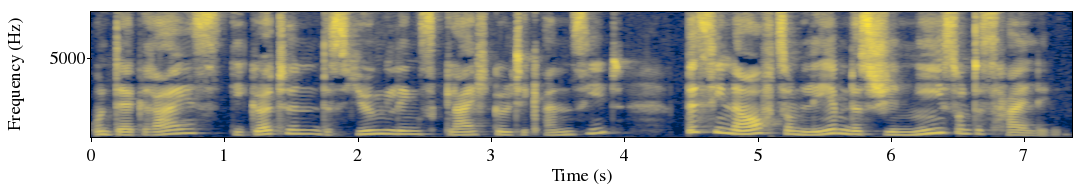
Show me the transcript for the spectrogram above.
und der Greis die Göttin des Jünglings gleichgültig ansieht, bis hinauf zum Leben des Genies und des Heiligen.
